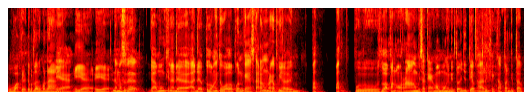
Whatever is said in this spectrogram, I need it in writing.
Waktu itu berlalu menang. Iya. Iya, iya. Nah maksudnya nggak mungkin ada ada peluang itu walaupun kayak sekarang mereka punya 4, 48 orang bisa kayak ngomongin itu aja tiap hari kayak kapan kita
